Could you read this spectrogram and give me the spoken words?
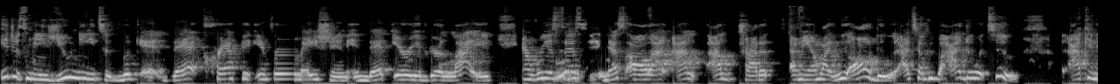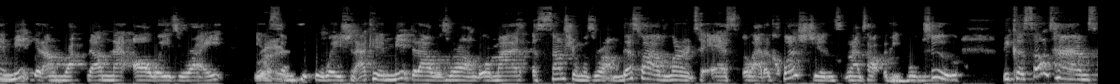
It just means you need to look at that crafted information in that area of your life and reassess right. it. And that's all I, I, I try to. I mean, I'm like we all do it. I tell people I do it too. I can mm-hmm. admit that I'm I'm not always right in right. some situation. I can admit that I was wrong or my assumption was wrong. That's why I've learned to ask a lot of questions when I talk to people mm-hmm. too, because sometimes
